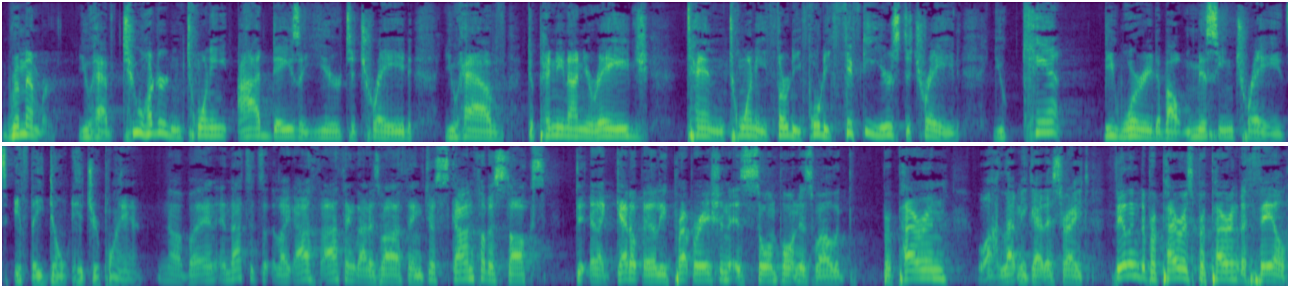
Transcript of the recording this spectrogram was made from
remember, you have 220 odd days a year to trade. You have, depending on your age, 10, 20, 30, 40, 50 years to trade. You can't be worried about missing trades if they don't hit your plan. No, but and, and that's it's, like I, I think that as well. I think just scan for the stocks. d- Like get up early. Preparation is so important as well. Like, preparing. Well, let me get this right. Failing to prepare is preparing to fail.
